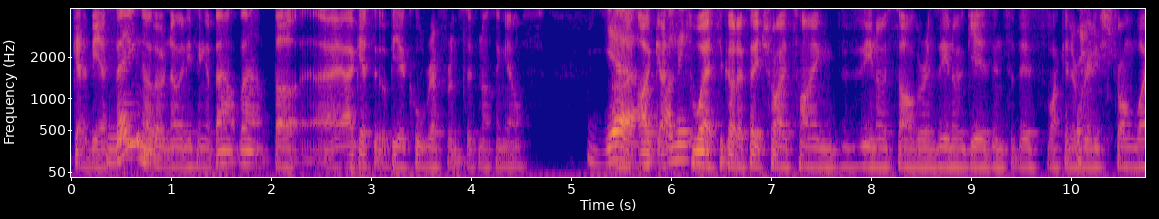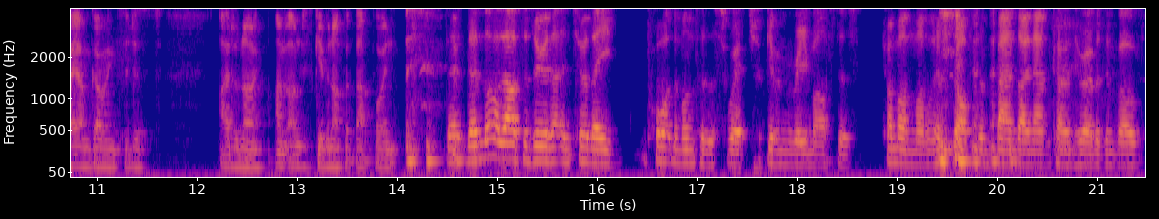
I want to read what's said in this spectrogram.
gonna be a thing. I don't know anything about that, but I, I guess it would be a cool reference if nothing else. yeah. Uh, I, I, I mean, swear to God, if they try tying Xenosaga and Xenogears into this like in a really strong way, I'm going to just I don't know. I'm I'm just giving up at that point. they're, they're not allowed to do that until they port them onto the Switch, give them remasters. Come on, Monolith Soft and Bandai Namco and whoever's involved.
